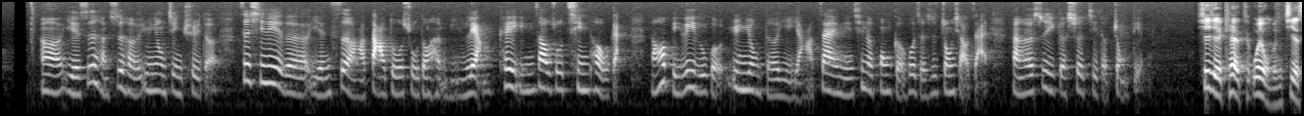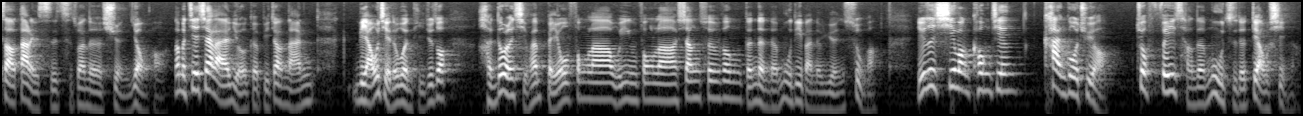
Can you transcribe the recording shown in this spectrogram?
呃，也是很适合运用进去的。这系列的颜色啊，大多数都很明亮，可以营造出清透感，然后比例如果运用得宜啊，在年轻的风格或者是中小宅，反而是一个设计的重点。谢谢 Kate 为我们介绍大理石瓷砖的选用哈。那么接下来有一个比较难了解的问题，就是说很多人喜欢北欧风啦、无印风啦、乡村风等等的木地板的元素啊，也就是希望空间看过去哦就非常的木质的调性啊。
